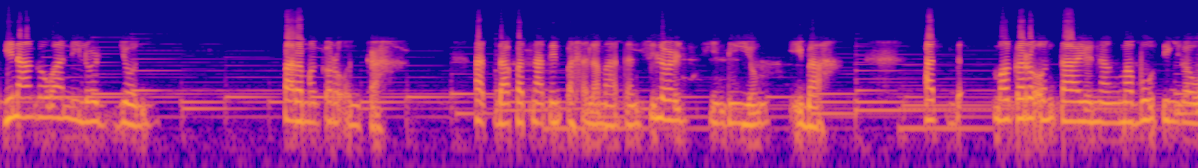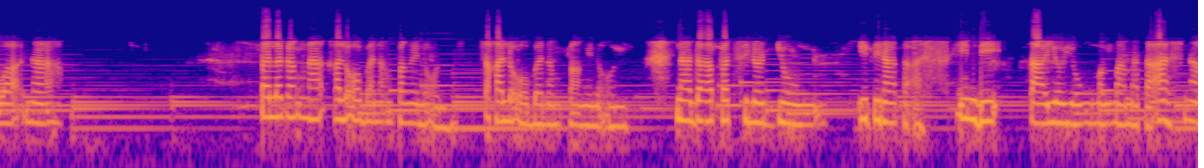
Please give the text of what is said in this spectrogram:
ginagawa ni Lord yun para magkaroon ka. At dapat natin pasalamatan si Lord, hindi yung iba. At magkaroon tayo ng mabuting gawa na talagang nakalooban ng Panginoon, sa kalooban ng Panginoon, na dapat si Lord yung itinataas, hindi tayo yung magmamataas na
